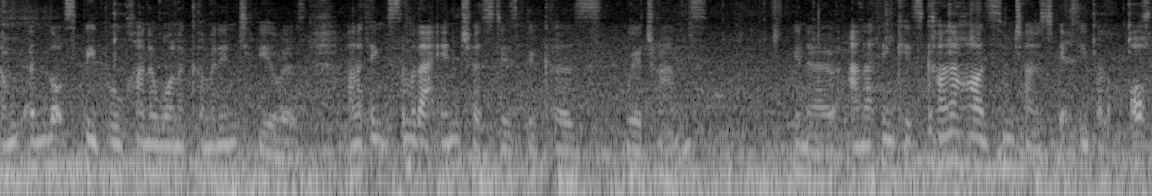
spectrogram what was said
and, and, lots of people kind of want to come and interview us. And I think some of that interest is because we're trans, you know. And I think it's kind of hard sometimes to get people off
